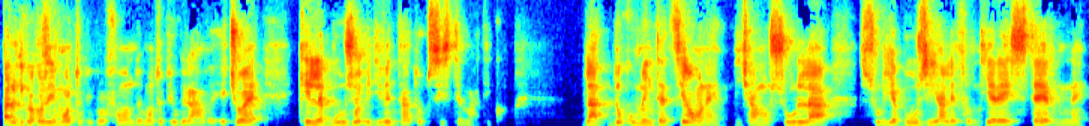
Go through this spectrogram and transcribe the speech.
Parlo di qualcosa di molto più profondo e molto più grave, e cioè che l'abuso è diventato sistematico. La documentazione, diciamo, sulla, sugli abusi alle frontiere esterne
